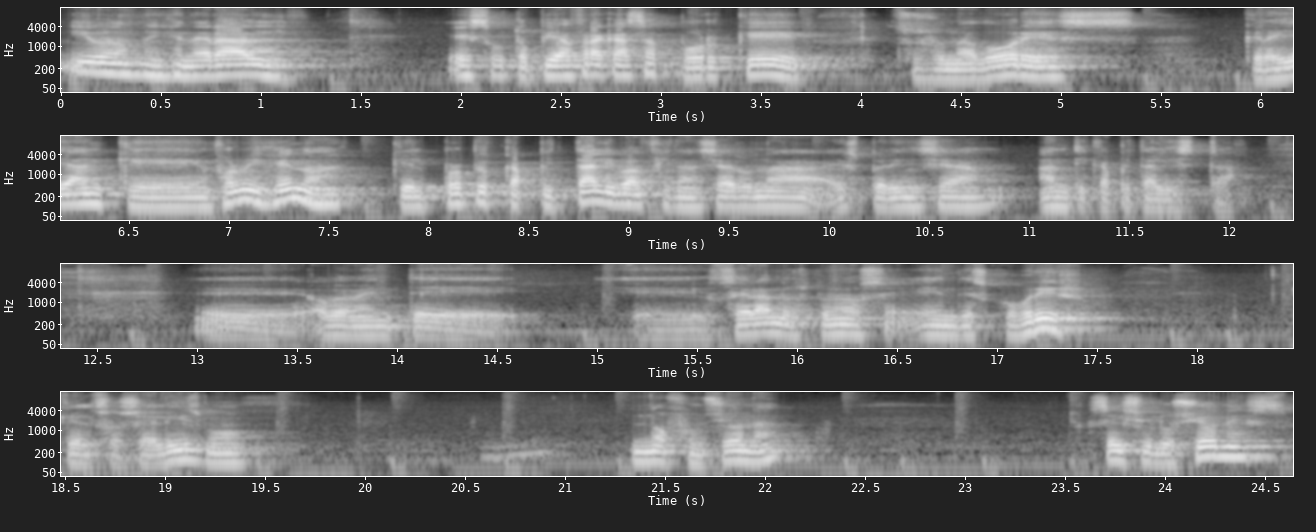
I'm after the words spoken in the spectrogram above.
Y bueno, en general esta utopía fracasa porque sus fundadores creían que en forma ingenua que el propio capital iba a financiar una experiencia anticapitalista. Eh, obviamente eh, serán los primeros en descubrir que el socialismo no funciona, seis ilusiones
